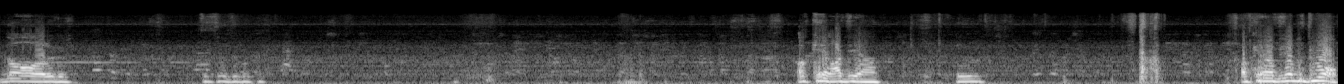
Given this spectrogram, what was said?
Non, le gars. C'est ça, c'est Ok, radis, hein. Euh. Ok, on vient de moi.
